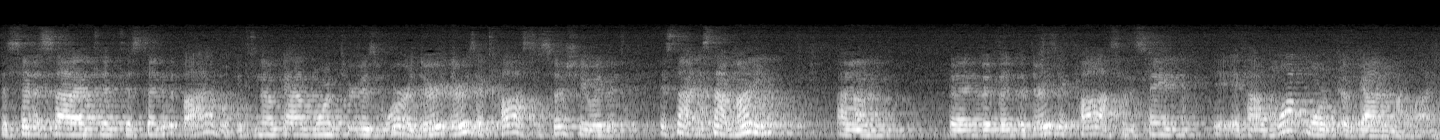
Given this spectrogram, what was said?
to set aside to, to study the Bible, get to know God more through His Word. There, there is a cost associated with it. It's not, it's not money, um, but, but, but, but there is a cost. And saying, if I want more of God in my life,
